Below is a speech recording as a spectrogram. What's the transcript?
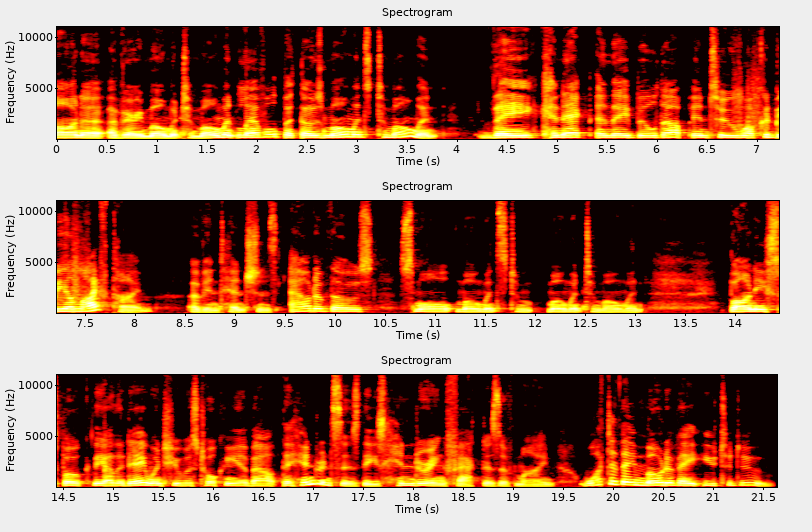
on a, a very moment to moment level, but those moments to moment, they connect and they build up into what could be a lifetime of intentions out of those small moments to moment to moment. Bonnie spoke the other day when she was talking about the hindrances, these hindering factors of mind. What do they motivate you to do?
